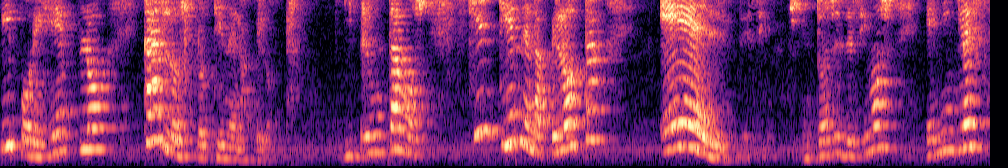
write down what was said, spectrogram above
Y por ejemplo, Carlos lo tiene la pelota. Y preguntamos, ¿quién tiene la pelota? Él, decimos. Entonces decimos en inglés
